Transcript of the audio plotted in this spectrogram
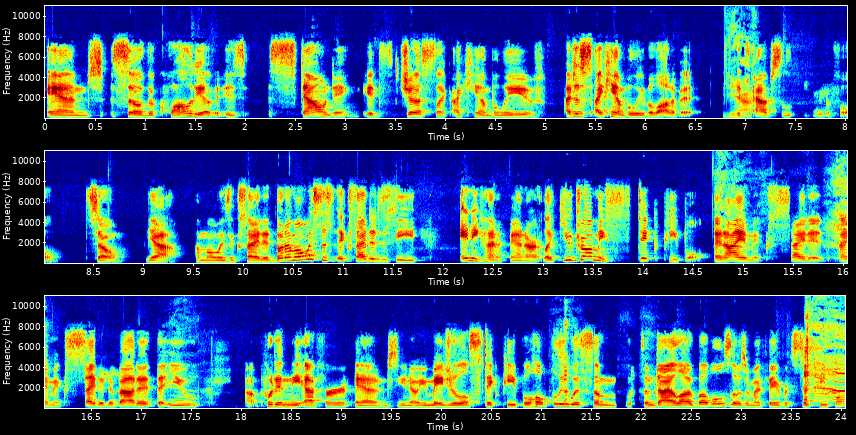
And so the quality of it is astounding. It's just like I can't believe. I just I can't believe a lot of it. Yeah. It's absolutely beautiful. So yeah, I'm always excited, but I'm always excited to see any kind of fan art. Like you draw me stick people, and I am excited. I'm excited about it that you uh, put in the effort and you know you made your little stick people hopefully with some with some dialogue bubbles. Those are my favorite stick people.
